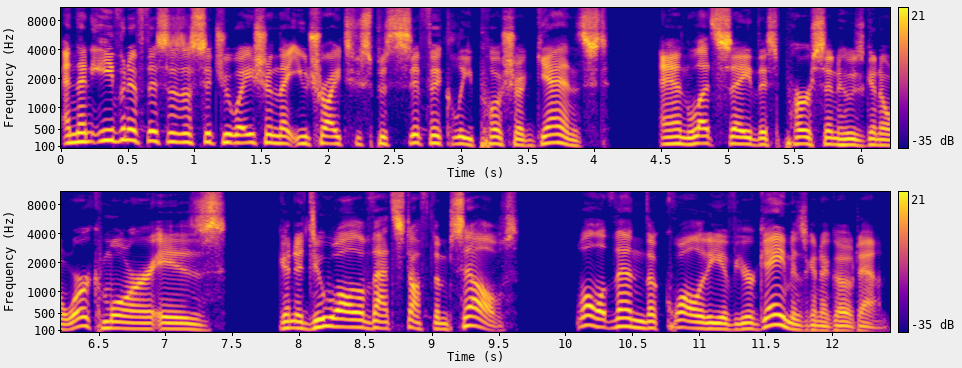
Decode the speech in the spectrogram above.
And then, even if this is a situation that you try to specifically push against, and let's say this person who's going to work more is going to do all of that stuff themselves, well, then the quality of your game is going to go down.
